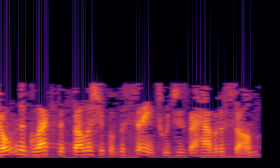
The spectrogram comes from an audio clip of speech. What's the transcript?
don't neglect the fellowship of the saints, which is the habit of some.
